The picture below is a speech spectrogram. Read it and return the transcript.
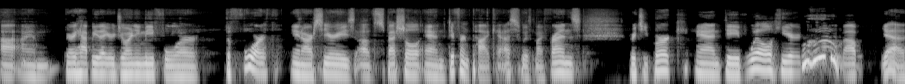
Uh, I am very happy that you're joining me for the fourth in our series of special and different podcasts with my friends Richie Burke and Dave Will here about yeah,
